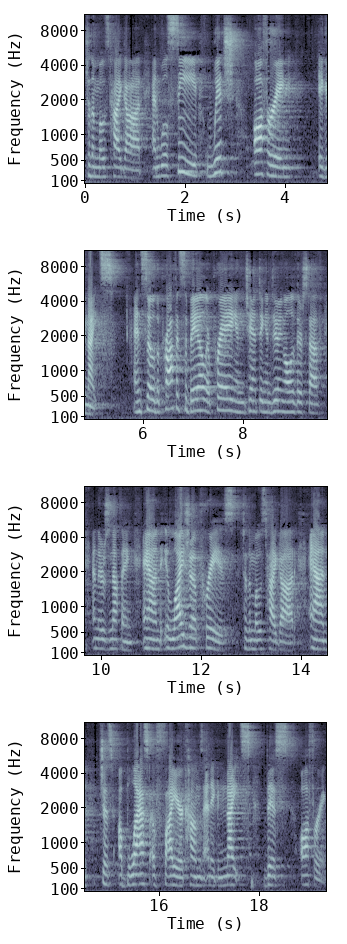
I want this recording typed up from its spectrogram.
to the Most High God. And we'll see which offering ignites. And so the prophets to Baal are praying and chanting and doing all of their stuff, and there's nothing. And Elijah prays to the Most High God, and just a blast of fire comes and ignites this offering,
